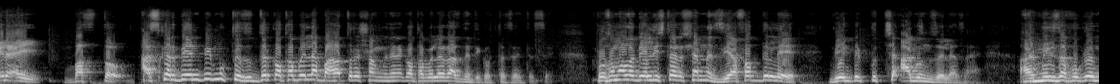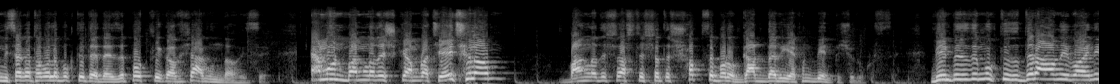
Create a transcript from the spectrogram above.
এটাই বাস্তব। আজকের বিএনপি মুক্তিযুদ্ধের কথা বললে, বাহাত্তরের সংবিধানের কথা বলে রাজনীতি করতে চাইতেছে। প্রথম আলো ডেলি স্টারের সামনে জিয়াফত দিলে বিএনপির পুচ্ছে আগুন জ্বলে যায়। আর মির্জা ফখরুল মিশা কথা বলে বক্তৃতা দেয় যে পত্রিকা অফিসে আগুন দেওয়া হয়েছে। এমন বাংলাদেশকে আমরা চেয়েছিলাম, বাংলাদেশ রাষ্ট্রের সাথে সবচেয়ে বড় গাদ্দারি এখন বিএনপি শুরু করছে। বিএনপি যদি মুক্তিযুদ্ধের আওয়ামী বাহিনী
